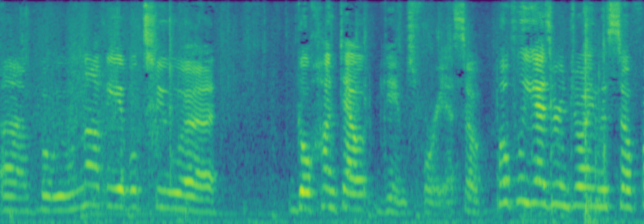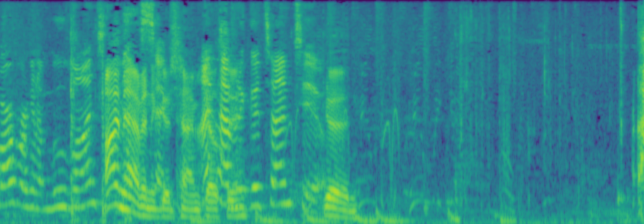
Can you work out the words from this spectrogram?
um, but we will not be able to. Uh, Go hunt out games for you. So hopefully you guys are enjoying this so far. We're gonna move on to. the I'm having a good section. time, I'm having a good time too. Good.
